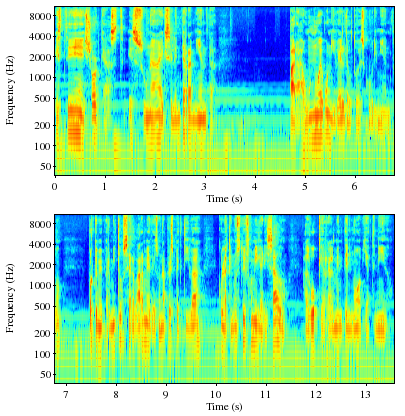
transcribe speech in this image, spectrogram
Este shortcast es una excelente herramienta para un nuevo nivel de autodescubrimiento porque me permite observarme desde una perspectiva con la que no estoy familiarizado, algo que realmente no había tenido.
